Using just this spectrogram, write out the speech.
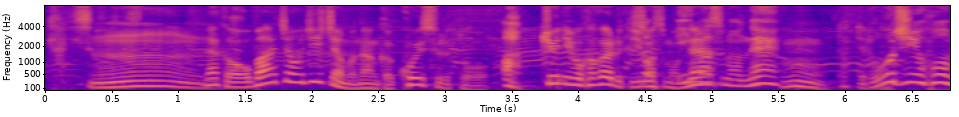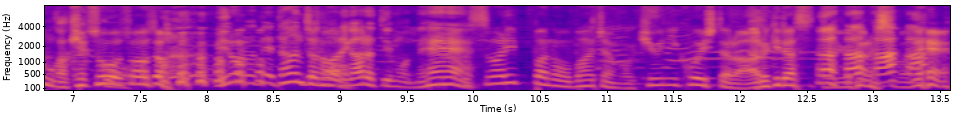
確かにうーん。なんかおばあちゃんおじいちゃんもなんか恋するとあ。急に若返るって言いますもんね。言いますもんね。うん。だって老人ホームが結構そうそうそう。いろいろね男女のあれがあるっていうもんね。か座りっぱのおばあちゃんが急に恋したら歩き出すっていう話もね。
